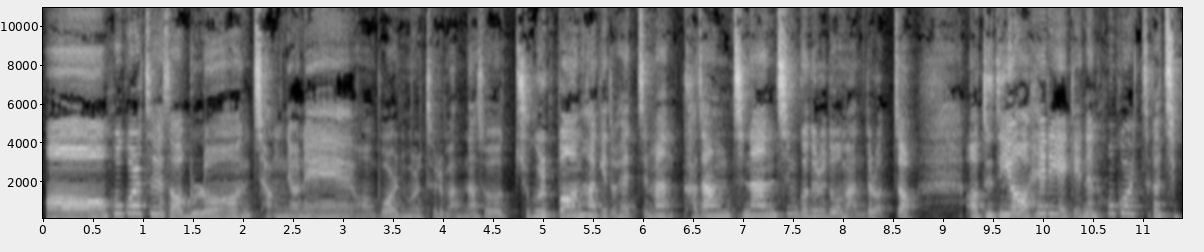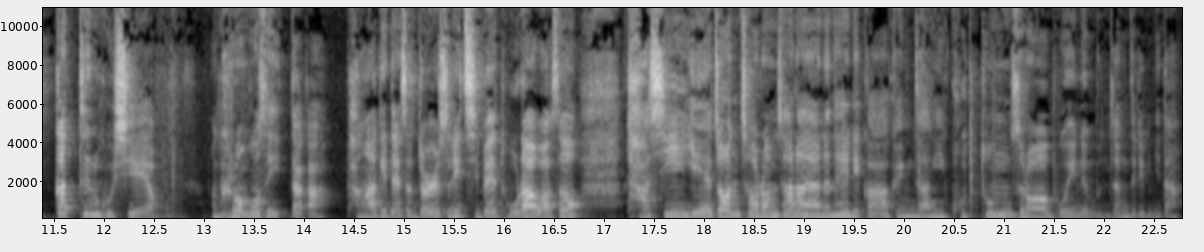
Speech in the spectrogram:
어, 호그와트에서 물론 작년에 어, 볼드모트를 만나서 죽을 뻔하기도 했지만 가장 친한 친구들도 만들었죠. 어, 드디어 해리에게는 호그와트가 집 같은 곳이에요. 그런 곳에 있다가 방학이 돼서 덜슬리 집에 돌아와서 다시 예전처럼 살아야 하는 해리가 굉장히 고통스러워 보이는 문장들입니다.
